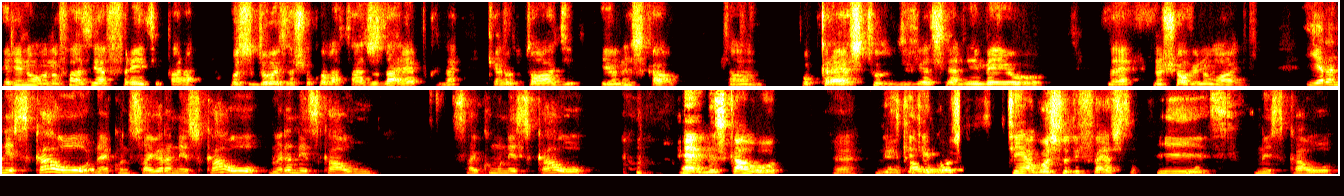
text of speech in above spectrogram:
ele não, não fazia frente para os dois achocolatados da época, né? que era o Todd e o Nescau. Então, o Cresto devia ser ali meio. Né? Não chove, não molha. E era Nescau, né? Quando saiu era Nescau, não era Nescau. Saiu como Nescau. É, Nescau. É, Nescau. É, gosto, tinha gosto de festa. Isso, Nescau.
